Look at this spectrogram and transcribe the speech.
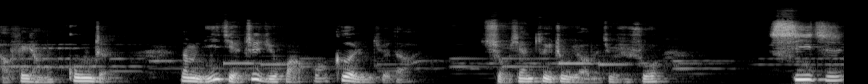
啊，非常的工整。那么理解这句话，我个人觉得，首先最重要的就是说，息之、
